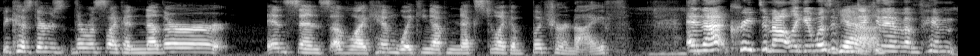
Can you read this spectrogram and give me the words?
because there's there was like another instance of like him waking up next to like a butcher knife. And that creeped him out. Like, it wasn't Yeah. indicative of him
